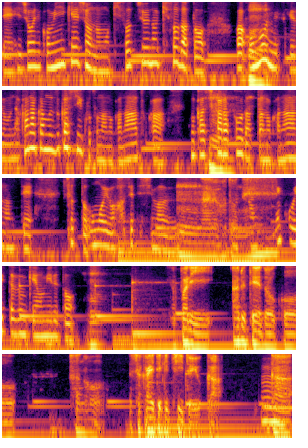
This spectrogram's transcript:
て非常にコミュニケーションのもう基礎中の基礎だとは思うんですけども、うん、なかなか難しいことなのかなとか昔からそうだったのかななんて、ちょっと思いを馳せてしまう、うん、なるほどね。ねこういった文献を見ると。うん、やっぱりある程度こうあの社会的地位というかが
